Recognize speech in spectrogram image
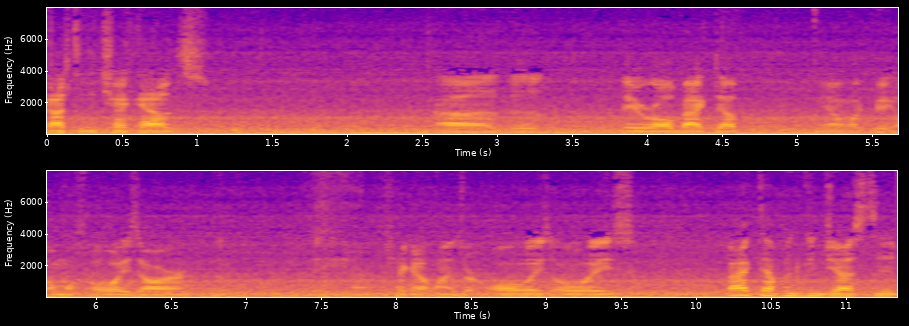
got to the checkouts, uh, the they were all backed up. You know, like they almost always are. The, the you know, checkout lines are always, always backed up and congested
